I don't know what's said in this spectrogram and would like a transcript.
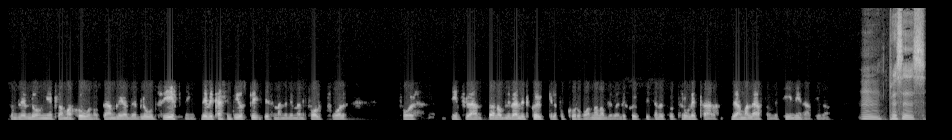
som blev lunginflammation och sen blev det blodförgiftning. Det är väl kanske inte just precis som händer men folk får, får influensan och blir väldigt sjuk, eller får coronan och blir väldigt sjuk. Det kändes så otroligt här. Det har man läst om i tidningen hela tiden. Mm, precis.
